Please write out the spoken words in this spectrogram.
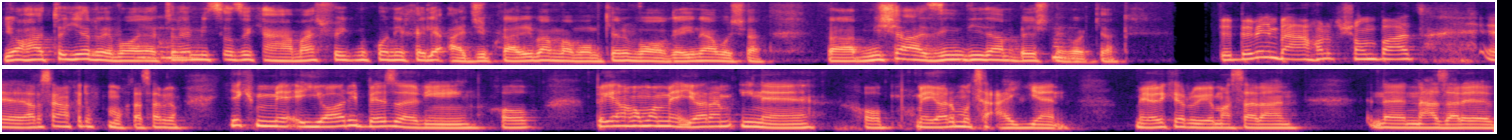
یا حتی یه روایت های می‌سازه که همش فکر می‌کنی خیلی عجیب غریبن و ممکنه واقعی نباشن و میشه از این دیدم بهش نگاه کرد. ببینیم به هر حال شما باید اصلا خیلی مختصر بگم. یک معیاری بذارین خب؟ بگین آقا ما معیارم اینه خب؟ معیار متعین. معیاری که روی مثلا نظر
